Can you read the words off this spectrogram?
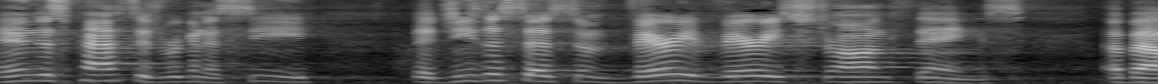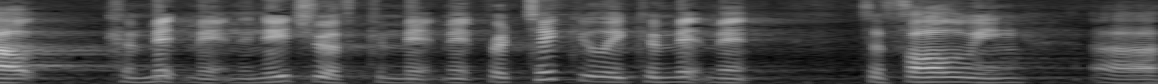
And in this passage, we're going to see that Jesus says some very, very strong things about commitment and the nature of commitment, particularly commitment to following uh,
